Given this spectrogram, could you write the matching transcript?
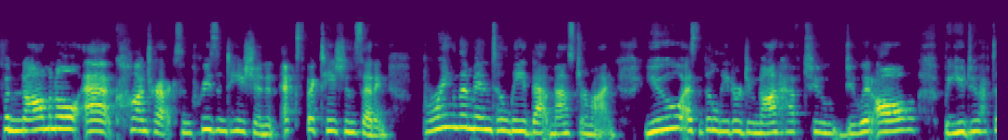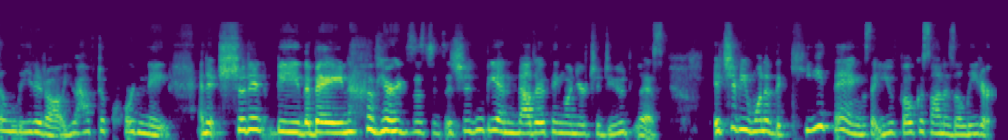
phenomenal at contracts and presentation and expectation setting, bring them in to lead that mastermind. You, as the leader, do not have to do it all, but you do have to lead it all. You have to coordinate, and it shouldn't be the bane of your existence. It shouldn't be another thing on your to do list. It should be one of the key things that you focus on as a leader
